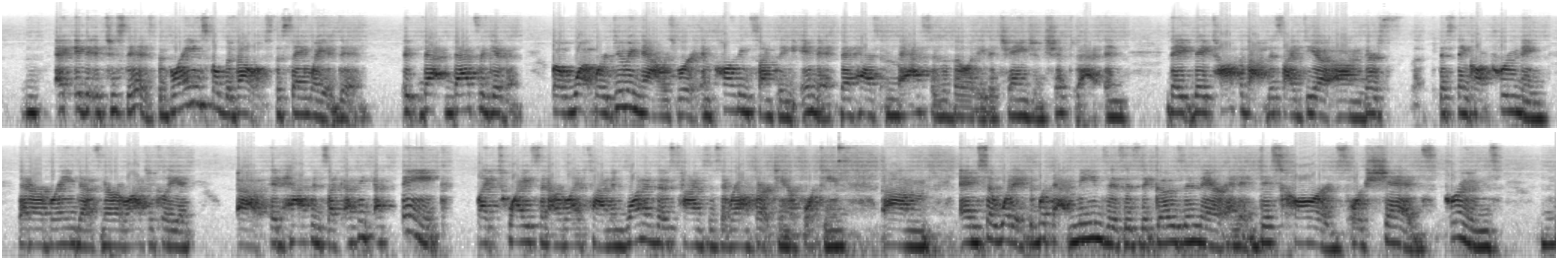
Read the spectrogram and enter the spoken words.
it, it just is. The brain still develops the same way it did. It, that that's a given. But what we're doing now is we're imparting something in it that has massive ability to change and shift that. And they they talk about this idea. Um, there's this thing called pruning that our brain does neurologically, and uh, it happens like I think I think like twice in our lifetime, and one of those times is around 13 or 14. Um, and so what it what that means is is it goes in there and it discards or sheds, prunes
